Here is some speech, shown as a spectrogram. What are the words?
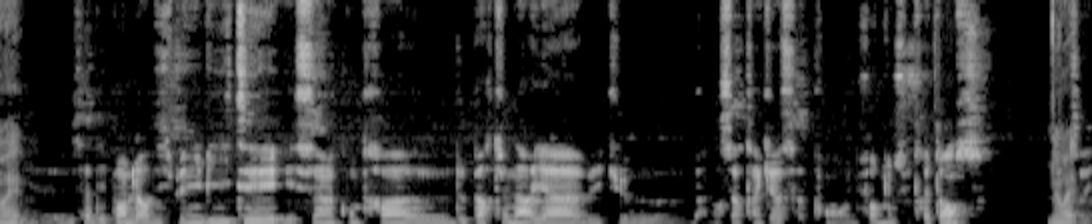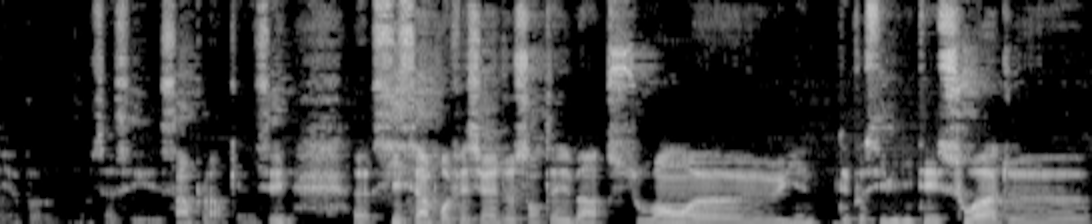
ouais. ça dépend de leur disponibilité et c'est un contrat de partenariat avec, bah, dans certains cas, ça prend une forme de sous-traitance. Ouais. Ça, c'est assez simple à organiser. Euh, si c'est un professionnel de santé, ben souvent euh, il y a des possibilités soit de,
